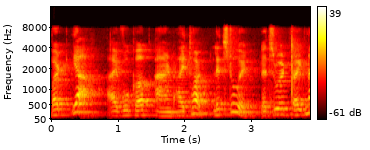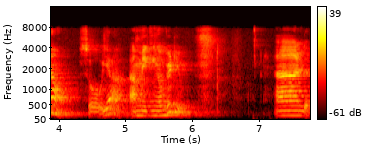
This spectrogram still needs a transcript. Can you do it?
but yeah, I woke up and I thought, let's do it. Let's do it right now. So yeah, I'm making a video, and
